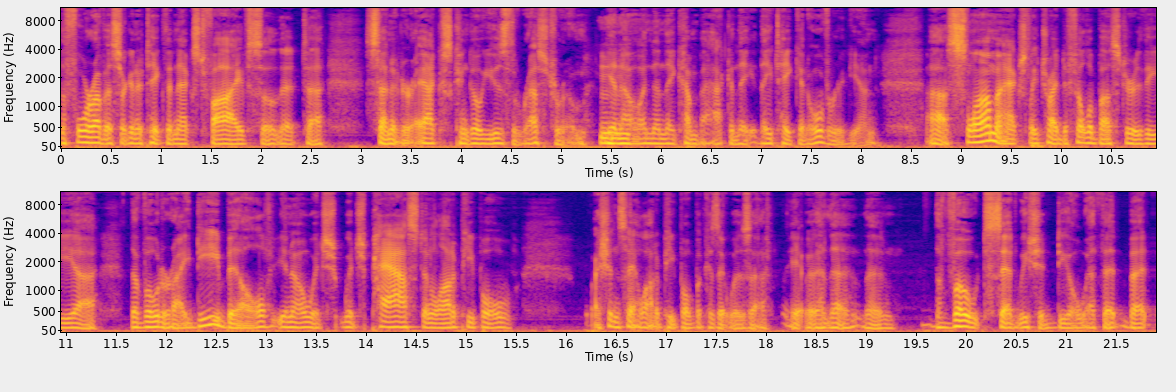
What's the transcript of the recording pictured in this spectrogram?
the four of us are going to take the next five so that uh, Senator X can go use the restroom, mm-hmm. you know, and then they come back and they, they take it over again. Uh, Slama actually tried to filibuster the uh, the voter ID bill, you know, which which passed, and a lot of people. I shouldn't say a lot of people because it was uh, it, the the the vote said we should deal with it, but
